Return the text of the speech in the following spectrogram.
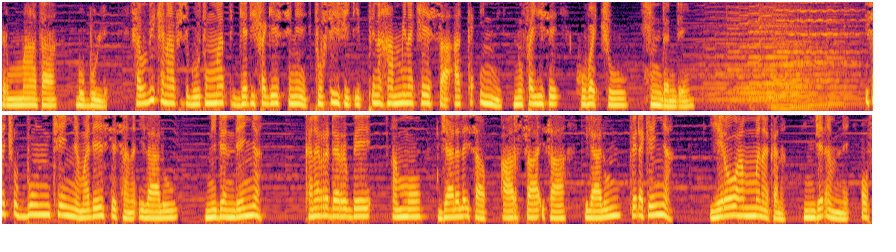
hirmaataa bubbulle sababii kanaafis guutummaatti gadi fageessinee tuffii fi dhiphina hammina keessaa akka inni nu fayyise hubachuu hin dandeenye. isa cubbuun keenya madeesse sana ilaaluu ni dandeenya kanarra darbee ammoo jaalala isaaf aarsaa isaa ilaaluun fedha keenya yeroo hammana kana. Hin jedhamne of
